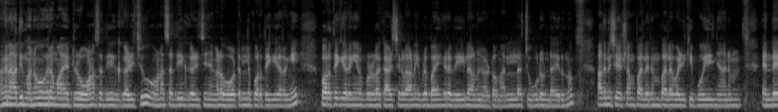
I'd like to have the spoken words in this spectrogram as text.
അങ്ങനെ അതിമനോഹരമായിട്ടൊരു ഓണസദ്യയൊക്കെ കഴിച്ചു. ഓണസദ്യയൊക്കെ കഴിച്ച് ഞങ്ങൾ ഹോട്ടലിൽ പുറത്തേക്ക് ഇറങ്ങി. പുറത്തേക്ക് ഇറങ്ങിയപ്പോഴുള്ള കാഴ്ചകളാണ് ഇവിടെ ഭയങ്കര വെയിലാണ് കേട്ടോ. നല്ല ചൂടുണ്ടായിരുന്നു. അതിനുശേഷം പലരും പല വഴിക്ക് പോയി ഞാനും എന്റെ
